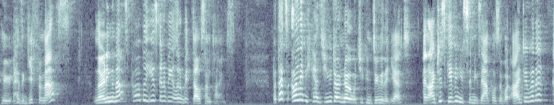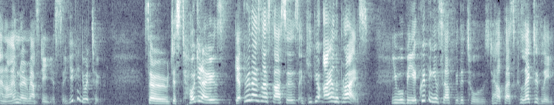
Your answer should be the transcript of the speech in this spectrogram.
who has a gift for maths, learning the maths probably is going to be a little bit dull sometimes. But that's only because you don't know what you can do with it yet. And I've just given you some examples of what I do with it, and I'm no maths genius, so you can do it too. So just hold your nose, get through those maths classes, and keep your eye on the prize. You will be equipping yourself with the tools to help us collectively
